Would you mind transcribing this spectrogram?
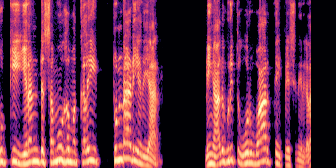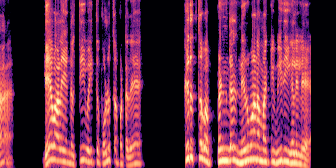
குக்கி இரண்டு சமூக மக்களை துண்டாடியது யார்? நீங்க அது குறித்து ஒரு வார்த்தை பேசினீர்களா? தேவாலயங்கள் தீ வைத்து கொளுத்தப்பட்டது. கிறிஸ்தவ பெண்கள் நிர்வாணமாக்கி வீதிகளிலே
